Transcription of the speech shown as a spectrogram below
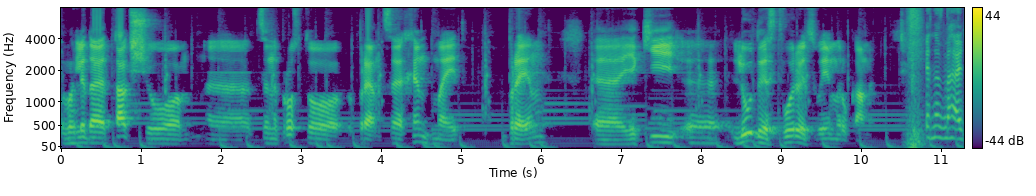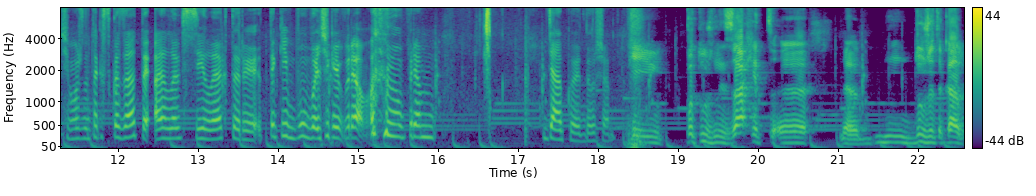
виглядає так, що це не просто бренд, це хендмейд бренд, е, який е, люди створюють своїми руками. Я не знаю, чи можна так сказати, але всі лектори такі бубочки, прям, ну, прям дякую дуже. такий потужний захід, е, дуже така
